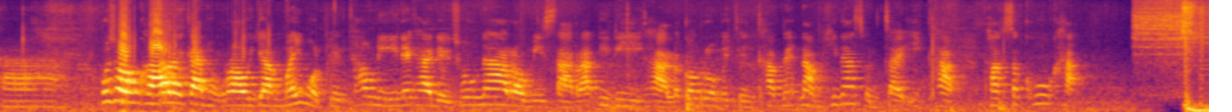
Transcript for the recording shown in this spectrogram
ค่ะ ผู้ชมคะรายการของเรายังไม่หมดเพียงเท่านี้นะคะเดี๋ยวช่วงหน้าเรามีสาระดีๆค่ะ แล้วก็รวมไปถึงคำแนะนำที่น่าสนใจอีกค่ะ พักสักครู่ค่ะ Yeah.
